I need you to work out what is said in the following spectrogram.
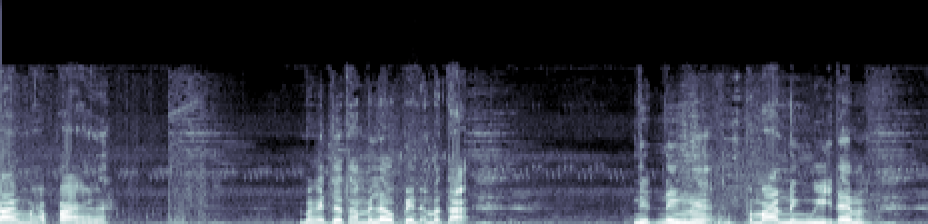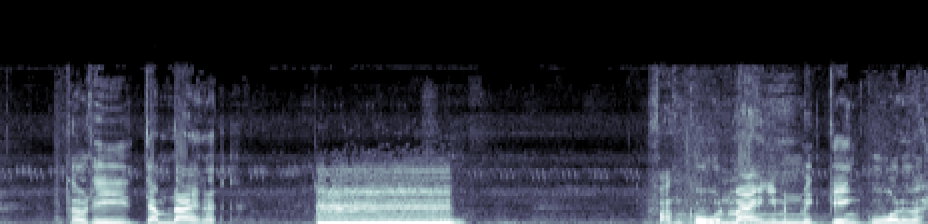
ร่างหมาป่านะ มันก็จะทำให้เราเป็นอมตะ นิดหนึ่งนะ ประมาณหนึ่งวิได้มั้ง เท่าที่จำได้นะ งโกนมาอย่างนี้มันไม่เกรงกลัวเลยวะ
